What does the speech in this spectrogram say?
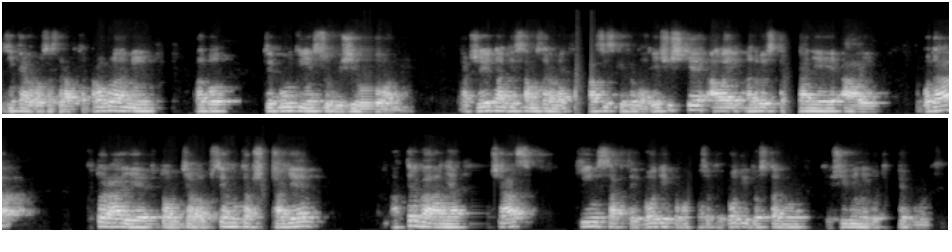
vznikajú rôzne zdravotné problémy, lebo tie bunky nie sú vyživované. Takže jednak je samozrejme klasické zelené riečište, ale na druhej strane je aj voda, ktorá je v tom tele obsiahnutá všade a trvá nejaký čas, kým sa v tej vode, pomocou tej vody dostanú tie živiny do tej bunky.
